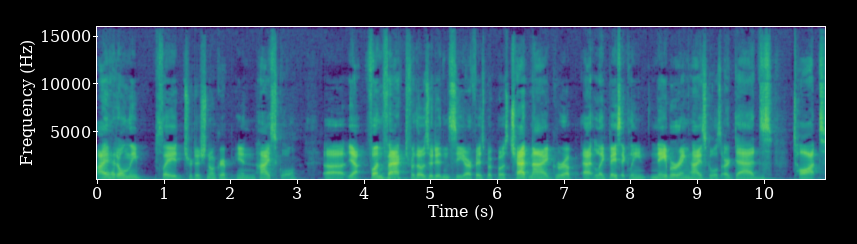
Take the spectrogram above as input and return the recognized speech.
I had only played traditional grip in high school, uh, yeah, fun fact for those who didn't see our Facebook post Chad and I grew up at like basically neighboring high schools. Our dads taught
